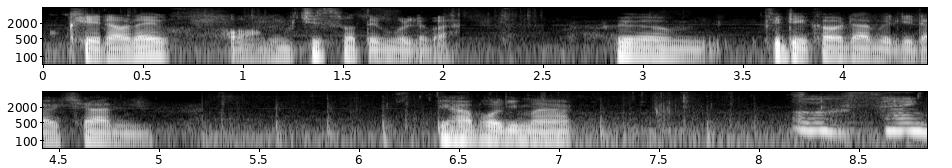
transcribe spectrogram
โอเคเราได้ของชิ้นส่วนเต็มหมดเลยว่ะเพิ่ม critical damage reduction ดีครับโฮลี่มา Oh, thank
